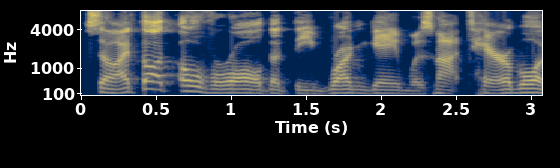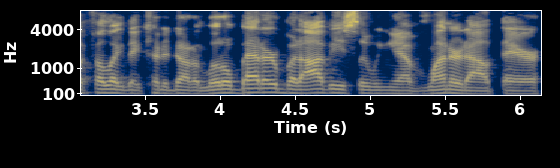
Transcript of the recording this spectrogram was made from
So I thought overall that the run game was not terrible. I felt like they could have done a little better, but obviously when you have Leonard out there,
